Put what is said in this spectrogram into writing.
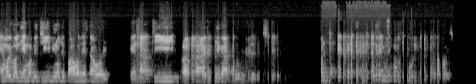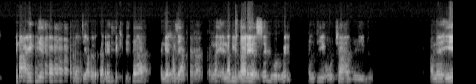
એમાં બી મળી એમાં બી જીબીનો જે પાવર લેતા હોય, એનાથી આવી છે. એના આઈડિયા નથી અત્યારે જે કીધા ઇન્ડિયામાં જે આંકડા આપેલા, વધારે હશે બોરવેલ એનાથી ઓછા અને એ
